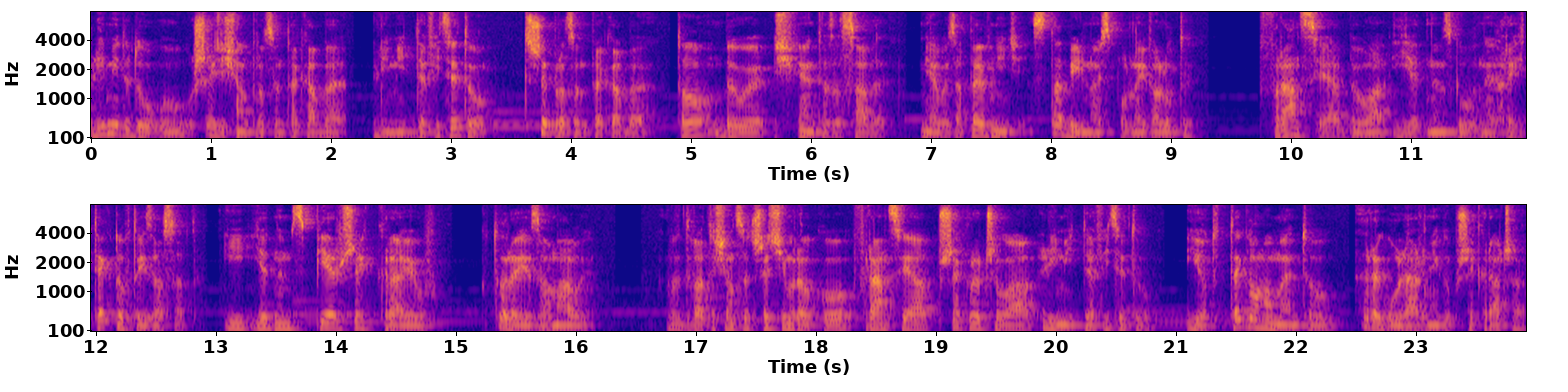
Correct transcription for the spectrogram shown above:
Limit długu 60% PKB, limit deficytu 3% PKB. To były święte zasady. Miały zapewnić stabilność wspólnej waluty. Francja była jednym z głównych architektów tej zasad i jednym z pierwszych krajów, które je złamały. W 2003 roku Francja przekroczyła limit deficytu i od tego momentu regularnie go przekracza.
